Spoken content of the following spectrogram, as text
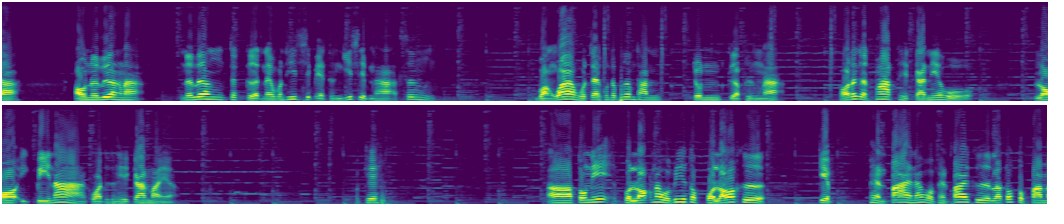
จะเอาเนื้อเรื่องนะ เนื้อเรื่องจะเกิดในวันที่ 11 ถึง 20 นะฮะ ซึ่ง หวังว่าหัวใจคุณจะเพิ่มทันจนเกือบถึงนะ เพราะถ้าเกิดพลาดเหตุการณ์นี้โห รออีกปีหน้ากว่าจะถึงเหตุการณ์ใหม่อะ โอเค อ่า ตรงนี้ปลดล็อกนะผมวิธีตบปลดล็อกก็คือ เก็บแผ่นป้ายนะผมแผ่นป้ายคือเราต้องตบปลาใ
